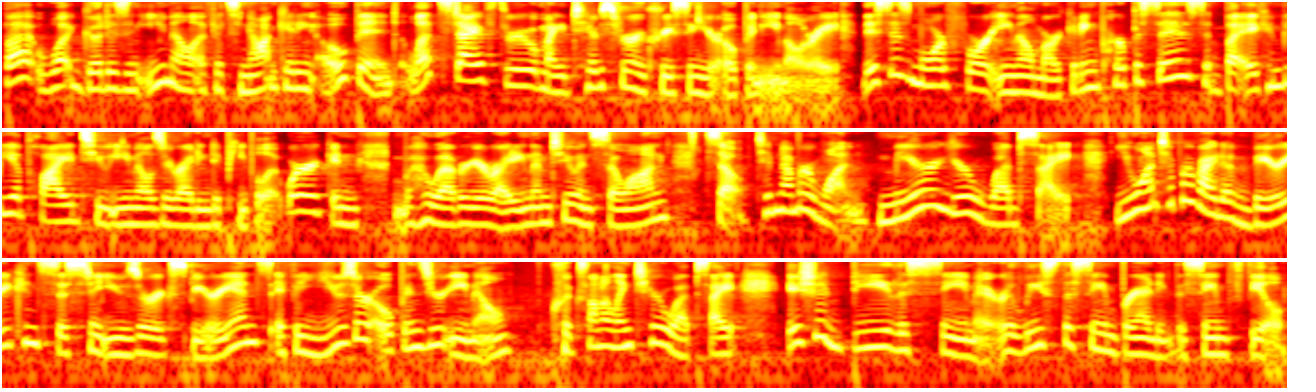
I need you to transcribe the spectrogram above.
But what good is an email if it's not getting opened? Let's dive through my tips for increasing your open email rate. This is more for email marketing purposes, but it can be applied to emails you're writing to people at work and whoever you're writing them to and so on. So, tip number one mirror your website. You want to provide a very consistent user experience. If a user opens your email, clicks on a link to your website, it should be the same, or at least the same branding, the same feel,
